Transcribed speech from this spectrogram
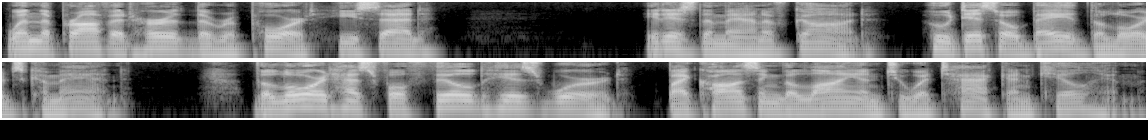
When the prophet heard the report, he said, It is the man of God, who disobeyed the Lord's command. The Lord has fulfilled his word by causing the lion to attack and kill him.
